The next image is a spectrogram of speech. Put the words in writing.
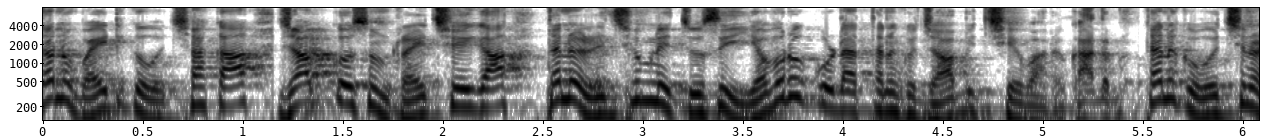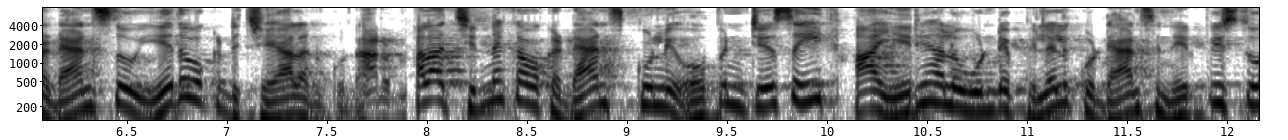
తను బయటికి వచ్చాక జాబ్ కోసం ట్రై చేయగా తన రెజ్యూమ్ని చూసి ఎవరు కూడా తనకు జాబ్ ఇచ్చేవారు కాదు. తనకు వచ్చిన డాన్స్తో ఏదో ఒకటి చేయాలనుకున్నారు. అలా చిన్నగా ఒక డాన్స్ స్కూల్ని ఓపెన్ చేసి ఆ ఏరియాలో ఉండే పిల్లలకు డాన్స్ నేర్పిస్తూ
